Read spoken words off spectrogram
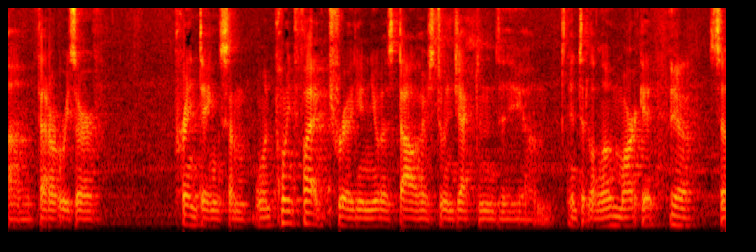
um, Federal Reserve, printing some 1.5 trillion U.S. dollars to inject into the um, into the loan market. Yeah. So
